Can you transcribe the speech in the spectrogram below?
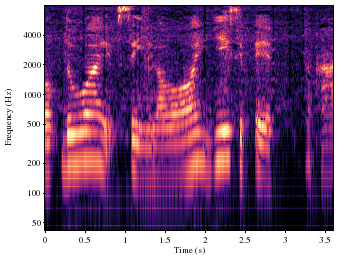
ลบด้วย 421 นะคะ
